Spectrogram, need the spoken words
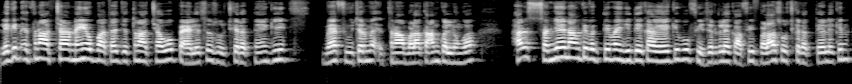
लेकिन इतना अच्छा नहीं हो पाता है जितना अच्छा वो पहले से सोच के रखते हैं कि मैं फ्यूचर में इतना बड़ा काम कर लूँगा। हर संजय नाम के व्यक्ति में ये देखा गया है कि वो फ्यूचर के लिए काफ़ी बड़ा सोच के रखते हैं, लेकिन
